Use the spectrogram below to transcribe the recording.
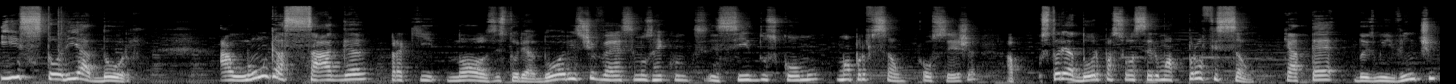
historiador a longa saga para que nós, historiadores, tivéssemos reconhecidos como uma profissão. Ou seja, o historiador passou a ser uma profissão que até 2020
